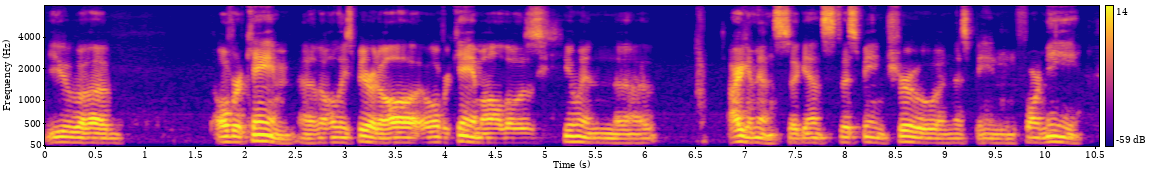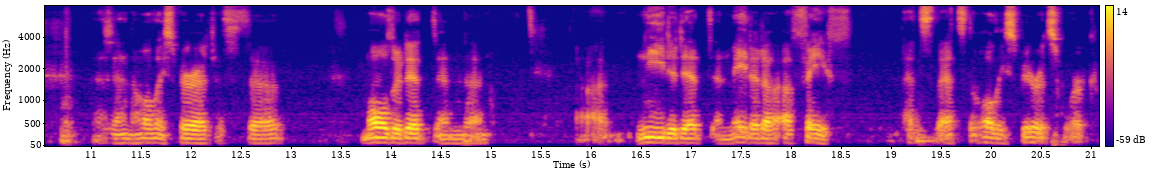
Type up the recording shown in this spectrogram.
you uh, overcame, uh, the Holy Spirit all, overcame all those human uh, arguments against this being true and this being for me. As in the Holy Spirit has uh, molded it and uh, uh, kneaded it and made it a, a faith. That's, that's the Holy Spirit's work.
